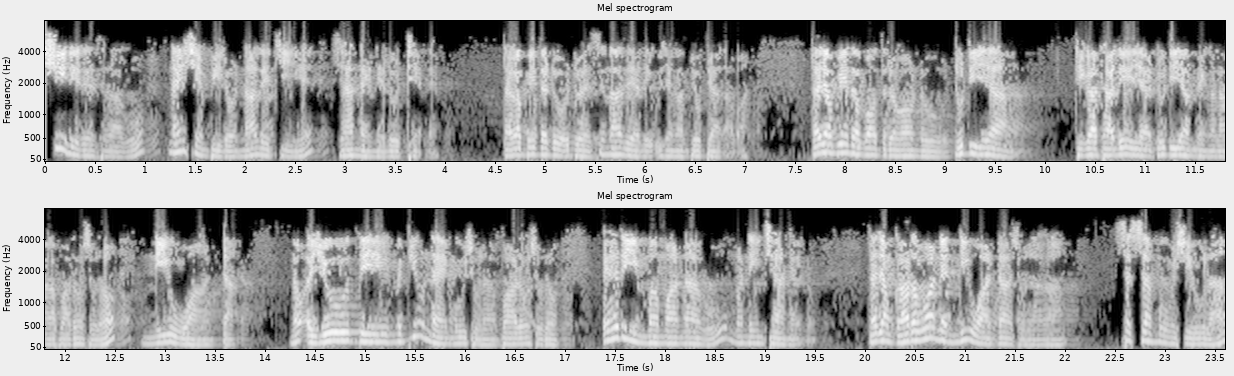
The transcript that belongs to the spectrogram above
ရှိနေတဲ့ဆိုတာကိုနှိုင်းရှင်ပြီးတော့နားလည်ကြည့်ရင်ရနိုင်တယ်လို့ထင်တယ်။ဒါကပိဋကတို့အတွက်စဉ်းစားစရာလေးဦးဇင်ကပြောပြတာပါ။ဒါကြောင့်ပိဋကပေါင်းတော်ကောင်းတို့ဒုတိယဒီကထာလေးအရာဒုတိယမင်္ဂလာကဘာလို့ဆိုတော့နိဝါဒနော်အယုသေးမပြုတ်နိုင်ဘူးဆိုတာဘာလို့ဆိုတော့အဲ့ဒီမာမာနာကိုမနှိမ်ချနိုင်လို့ဒါကြောင့်ဂါရဝနဲ့နိဝါဒဆိုတာကဆက်ဆက်မှုမရှိဘူးလား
